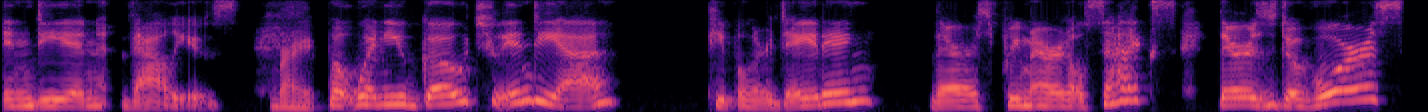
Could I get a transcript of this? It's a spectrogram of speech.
Indian values. Right. But when you go to India, people are dating, there's premarital sex, there's divorce,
